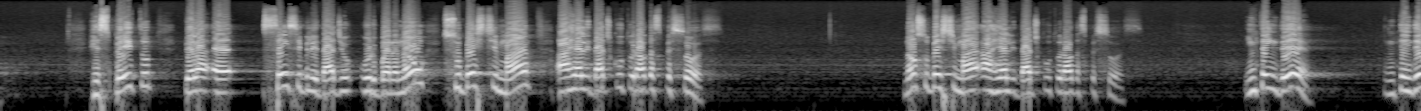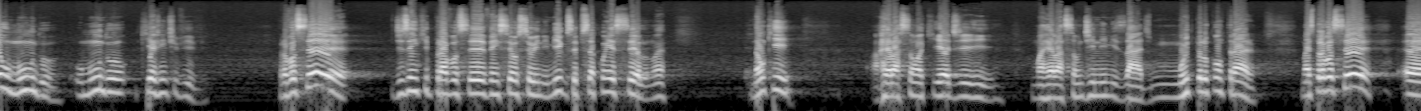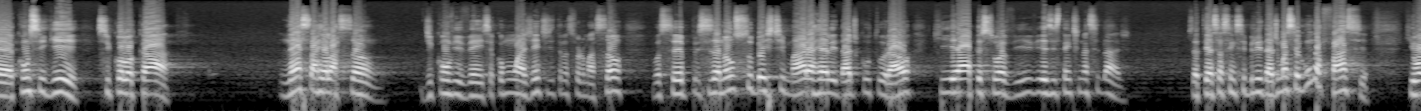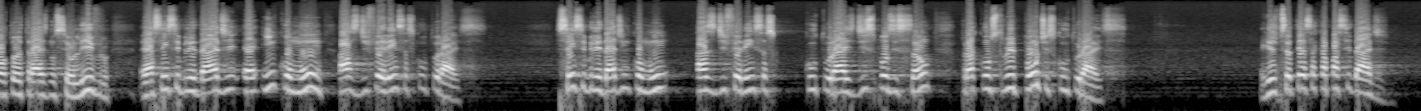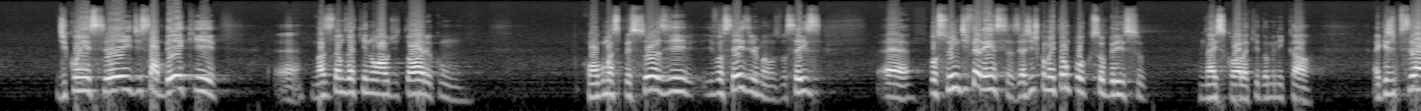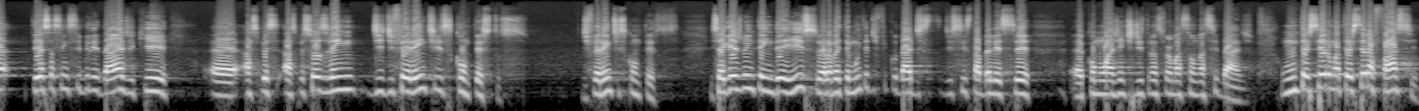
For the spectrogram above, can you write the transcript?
Respeito pela é, sensibilidade urbana. Não subestimar a realidade cultural das pessoas. Não subestimar a realidade cultural das pessoas. Entender, entender o mundo, o mundo que a gente vive. Para você, dizem que para você vencer o seu inimigo, você precisa conhecê-lo, não é? Não que a relação aqui é de uma relação de inimizade, muito pelo contrário. Mas para você é, conseguir se colocar nessa relação de convivência como um agente de transformação, você precisa não subestimar a realidade cultural que a pessoa vive existente na cidade. Precisa ter essa sensibilidade. Uma segunda face que o autor traz no seu livro é a sensibilidade é incomum às diferenças culturais. Sensibilidade incomum às diferenças culturais, disposição para construir pontes culturais. A igreja precisa ter essa capacidade de conhecer e de saber que é, nós estamos aqui num auditório com com algumas pessoas e, e vocês, irmãos, vocês é, possuem diferenças. E a gente comentou um pouco sobre isso na escola aqui dominical. A igreja precisa ter essa sensibilidade que é, as, as pessoas vêm de diferentes contextos. Diferentes contextos. E se a igreja não entender isso, ela vai ter muita dificuldade de, se estabelecer é, como um agente de transformação na cidade. Um terceiro, uma terceira face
